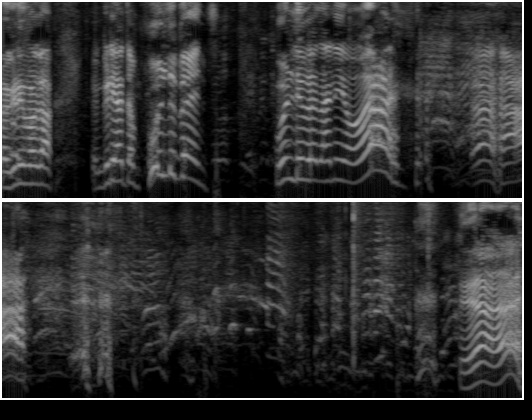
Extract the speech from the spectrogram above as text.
अगडी बघा. अगडी आता फुल डिफेन्स फुल डिफेन्स आणि ओय! आहा! या!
